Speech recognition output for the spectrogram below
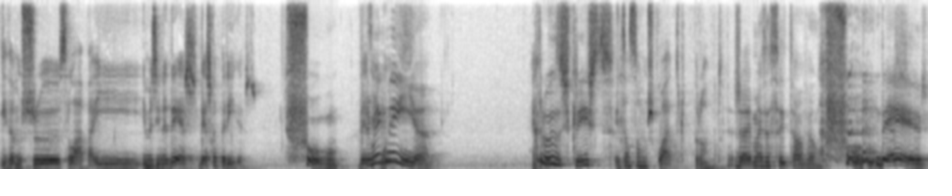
e vamos, eh, sei lá, para aí, imagina 10, 10 raparigas. Fogo. Dez é Primeiro que muito. nem ia. Então, Cruzes, Cristo. então somos 4, pronto. Já é mais aceitável. Fogo. 10.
